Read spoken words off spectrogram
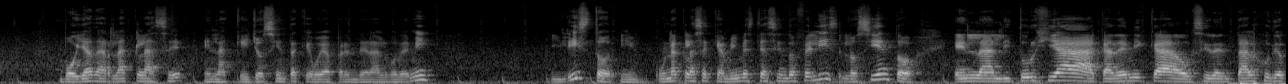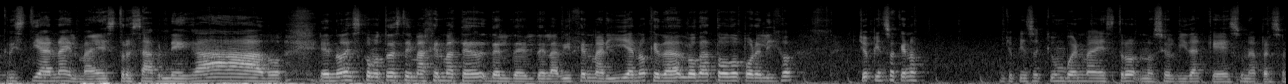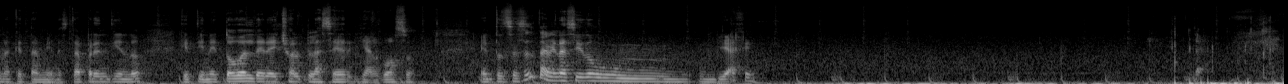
voy a dar la clase en la que yo sienta que voy a aprender algo de mí y listo. Y una clase que a mí me esté haciendo feliz, lo siento. En la liturgia académica occidental judio-cristiana, el maestro es abnegado, eh, ¿no? Es como toda esta imagen mater de, la Virgen María, ¿no? Que da, lo da todo por el hijo. Yo pienso que no. Yo pienso que un buen maestro no se olvida que es una persona que también está aprendiendo, que tiene todo el derecho al placer y al gozo. Entonces eso también ha sido un, un viaje.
